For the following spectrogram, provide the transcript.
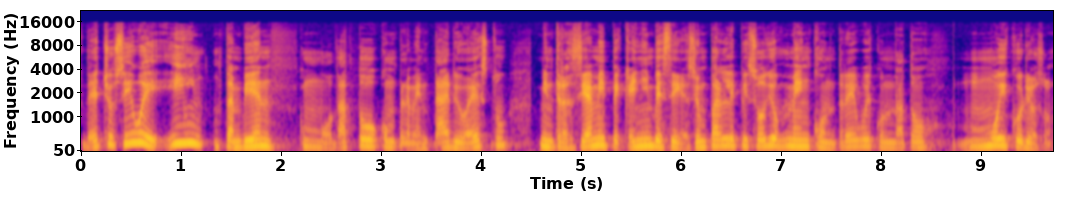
De hecho, sí, güey. Y también, como dato complementario a esto, mientras hacía mi pequeña investigación para el episodio, me encontré, güey, con un dato muy curioso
